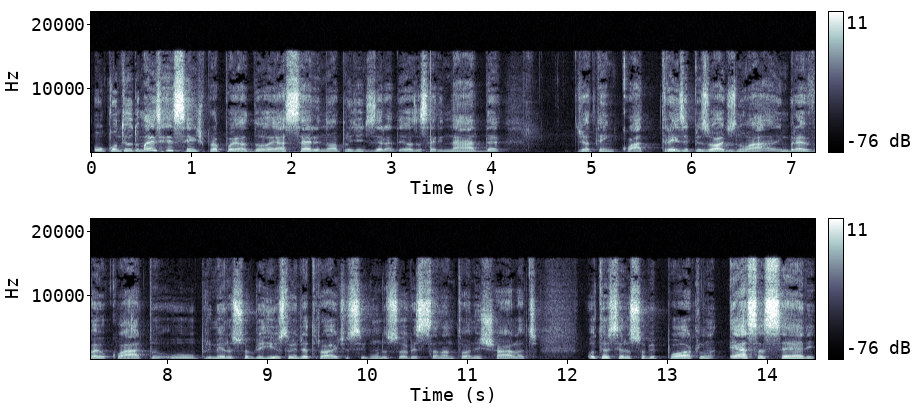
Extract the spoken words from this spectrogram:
O conteúdo mais recente para apoiador é a série Não Aprendi a Dizer Adeus, a série Nada. Já tem quatro, três episódios no ar, em breve vai o quarto. O primeiro sobre Houston e Detroit, o segundo sobre San Antonio e Charlotte o terceiro sobre Portland. Essa série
